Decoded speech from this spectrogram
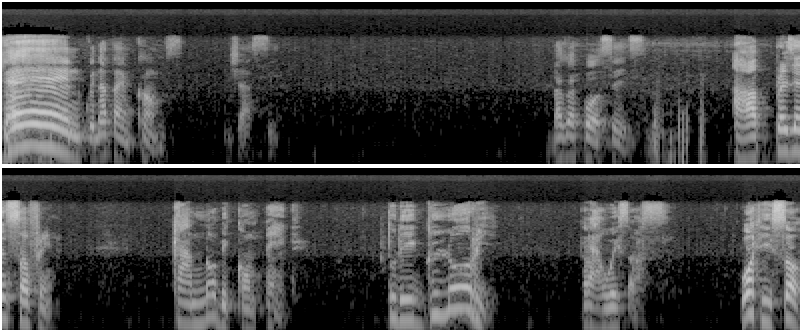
then when that time comes, you shall see. That's what Paul says. Our present suffering cannot be compared to the glory that awaits us. What he saw,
